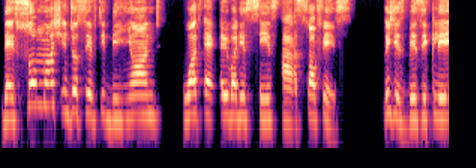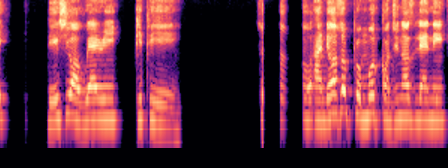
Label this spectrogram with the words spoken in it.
There's so much into safety beyond what everybody sees as surface, which is basically the issue of wearing PPE. So, and they also promote continuous learning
